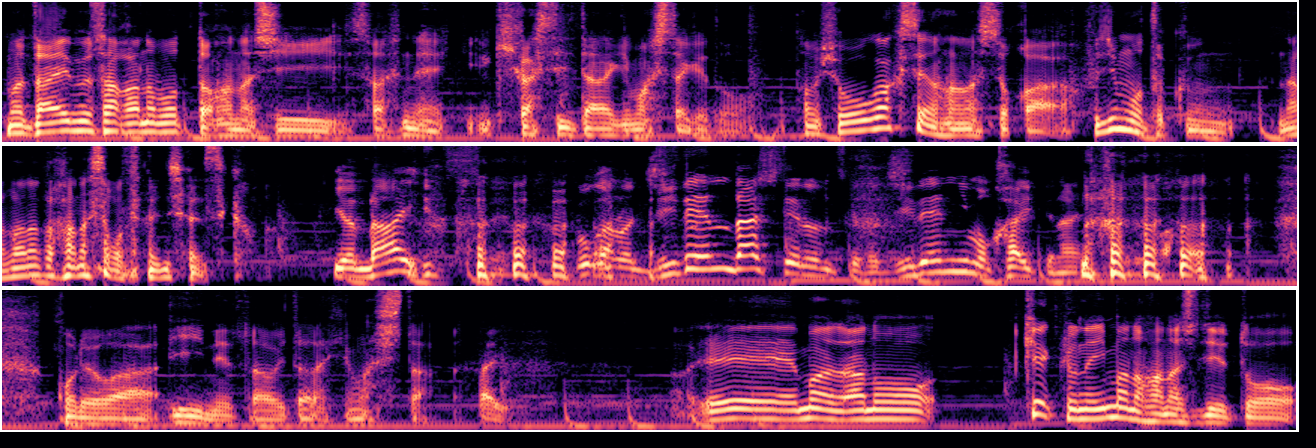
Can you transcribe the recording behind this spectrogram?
まあ、だいぶ遡った話さね聞かせていただきましたけど多分小学生の話とか藤本くんなかなか話したことないんじゃないですか。いやないですね。僕あの自伝出してるんですけど自伝にも書いてないんですけど これはいいネタをいただきました。はい。えー、まああの結構ね今の話で言うと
